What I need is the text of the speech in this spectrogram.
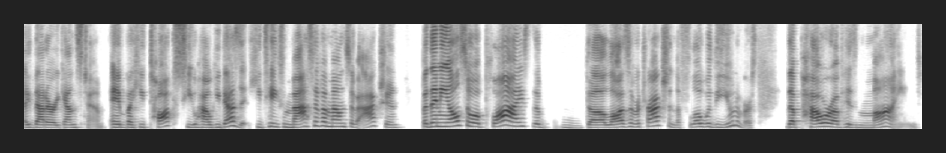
like, that are against him. And, but he talks to you how he does it. He takes massive amounts of action but then he also applies the the laws of attraction the flow with the universe the power of his mind.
